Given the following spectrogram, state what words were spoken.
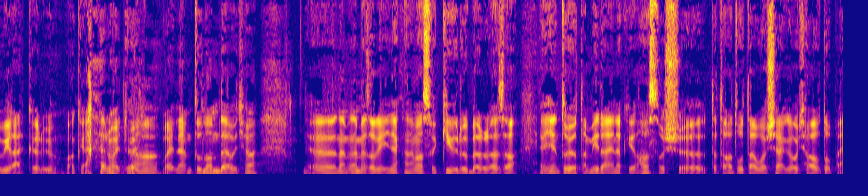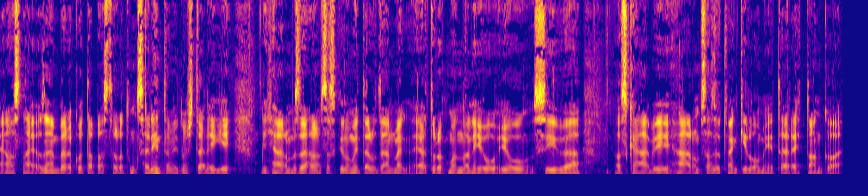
világ körül akár, vagy, vagy, vagy, nem tudom, de hogyha nem, nem ez a lényeg, hanem az, hogy kiürül belőle az a, egy ilyen Toyota Mirai-nak hasznos, tehát a hatótávolsága, hogyha autópályán használja az ember, akkor tapasztalatunk szerint, amit most eléggé egy 3300 km után meg el tudok mondani jó, jó szívvel, az kb. 350 km egy tankkal.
